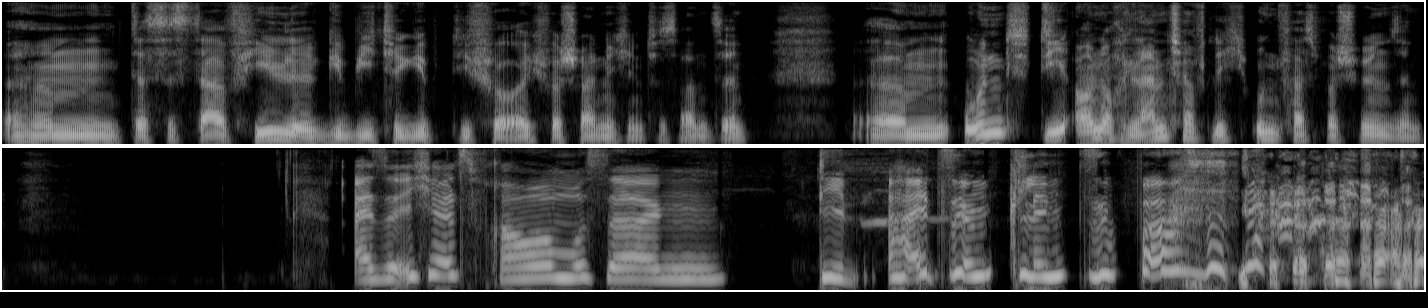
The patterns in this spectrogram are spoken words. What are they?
ähm, dass es da viele Gebiete gibt, die für euch wahrscheinlich interessant sind ähm, und die auch noch landschaftlich unfassbar schön sind. Also ich als Frau muss sagen, die Heizung klingt super.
